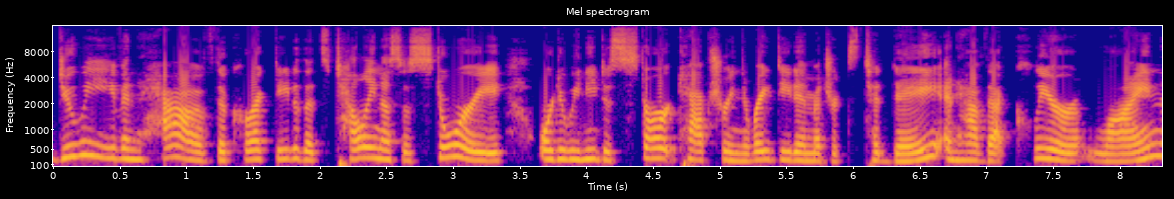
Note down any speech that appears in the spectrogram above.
do we even have the correct data that's telling us a story, or do we need to start capturing the right data and metrics today and have that clear line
